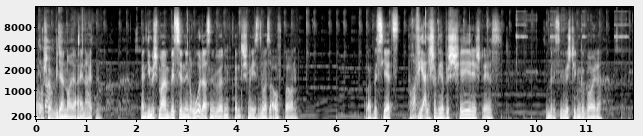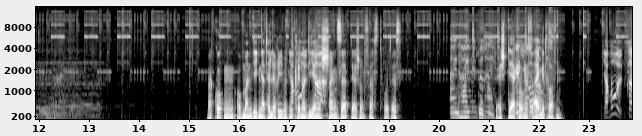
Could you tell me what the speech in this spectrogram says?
Oh, schon wieder neue Einheiten. Wenn die mich mal ein bisschen in Ruhe lassen würden, könnte ich wenigstens was aufbauen. Aber bis jetzt... Boah, wie alles schon wieder beschädigt ist. Zumindest die wichtigen Gebäude. Mal gucken, ob man gegen Artillerie mit dem Grenadier eine Chance hat, der schon fast tot ist. Einheit bereit. Verstärkung ist eingetroffen. Jawohl, Sir.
